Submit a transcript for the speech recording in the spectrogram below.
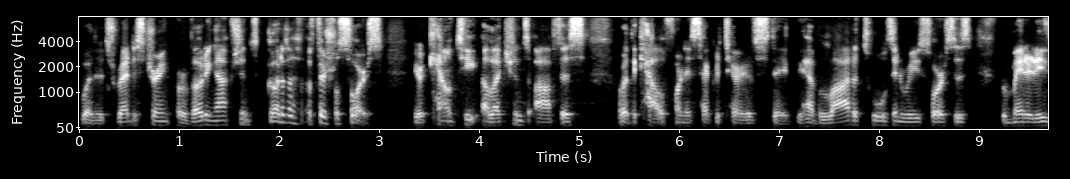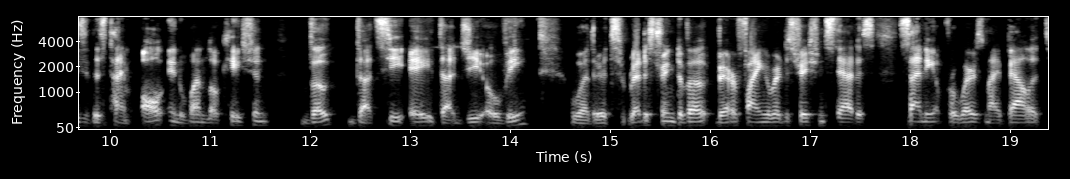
whether it's registering or voting options. Go to the official source, your county elections office or the California Secretary of State. We have a lot of tools and resources. We've made it easy this time, all in one location vote.ca.gov. whether it's registering to vote, verifying your registration status, signing up for Where's My Ballot,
